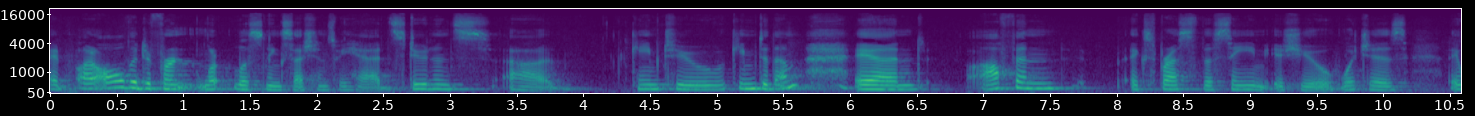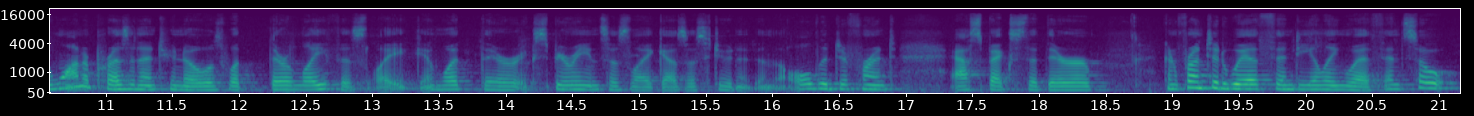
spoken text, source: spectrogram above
at all the different listening sessions we had, students uh, came to came to them and often express the same issue, which is they want a president who knows what their life is like and what their experience is like as a student and all the different aspects that they're confronted with and dealing with. And so,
